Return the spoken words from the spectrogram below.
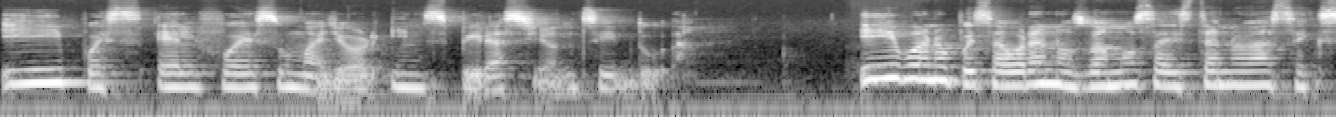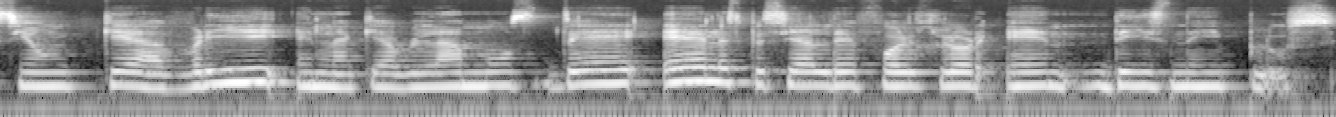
y pues él fue su mayor inspiración, sin duda. Y bueno, pues ahora nos vamos a esta nueva sección que abrí en la que hablamos de el especial de folklore en Disney Plus.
